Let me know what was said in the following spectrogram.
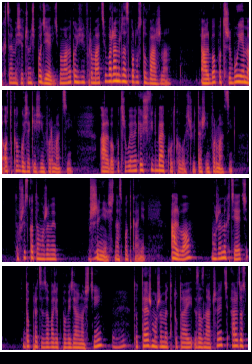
chcemy się czymś podzielić, bo mamy jakąś informację, uważamy, że ona jest po prostu ważna, albo potrzebujemy od kogoś jakiejś informacji, albo potrzebujemy jakiegoś feedbacku od kogoś, czyli też informacji, to wszystko to możemy mhm. przynieść na spotkanie. Albo możemy chcieć doprecyzować odpowiedzialności, mhm. to też możemy to tutaj zaznaczyć, ale to jest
